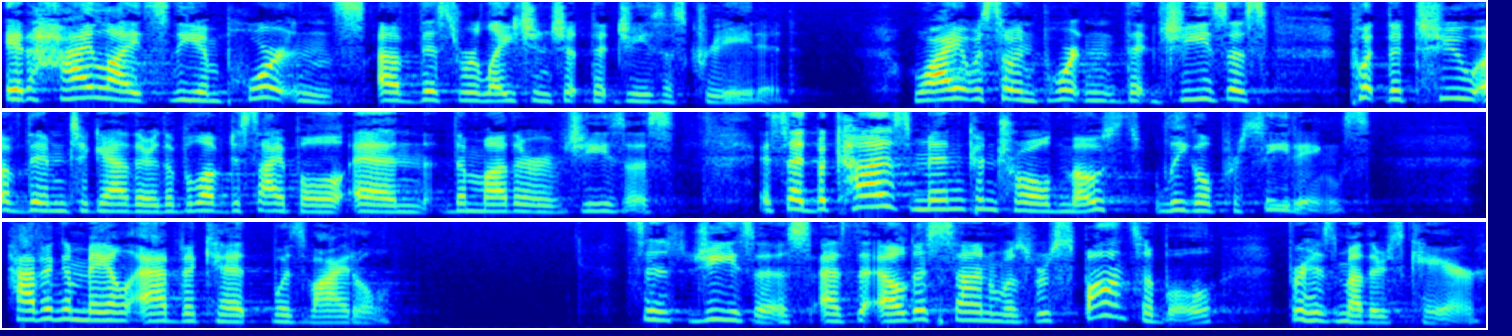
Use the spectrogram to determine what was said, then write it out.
it highlights the importance of this relationship that Jesus created. Why it was so important that Jesus put the two of them together, the beloved disciple and the mother of Jesus. It said, because men controlled most legal proceedings, having a male advocate was vital. Since Jesus, as the eldest son, was responsible for his mother's care,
